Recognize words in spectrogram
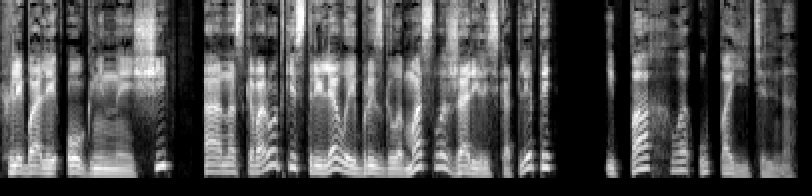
хлебали огненные щи, а на сковородке стреляло и брызгало масло, жарились котлеты и пахло упоительно.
